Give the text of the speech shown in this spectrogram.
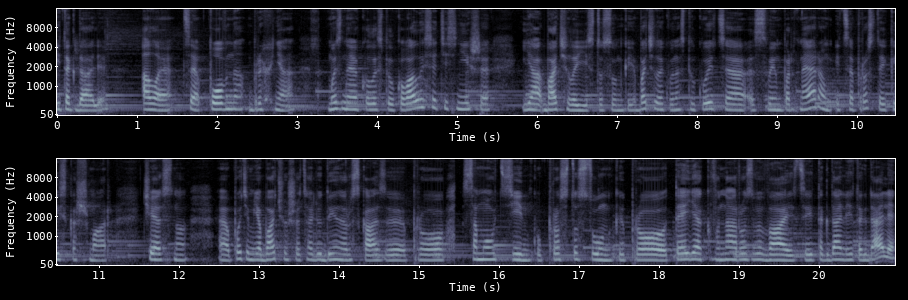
і так далі. Але це повна брехня. Ми з нею, коли спілкувалися тісніше, я бачила її стосунки. Я бачила, як вона спілкується з своїм партнером, і це просто якийсь кошмар. Чесно. Е, Потім я бачу, що ця людина розказує про самооцінку, про стосунки, про те, як вона розвивається, і так далі. І так далі.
